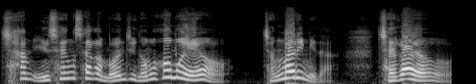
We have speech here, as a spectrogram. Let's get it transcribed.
참 인생사가 뭔지 너무 허무해요. 정말입니다. 제가요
